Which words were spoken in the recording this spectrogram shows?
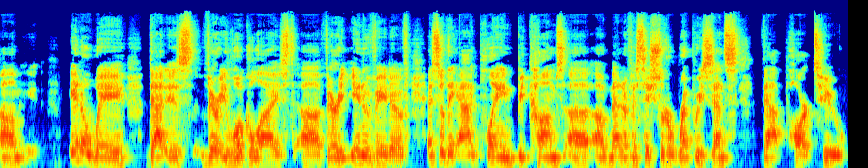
Um, in a way that is very localized, uh, very innovative. And so the ag plane becomes a, a manifestation, sort of represents that part too.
